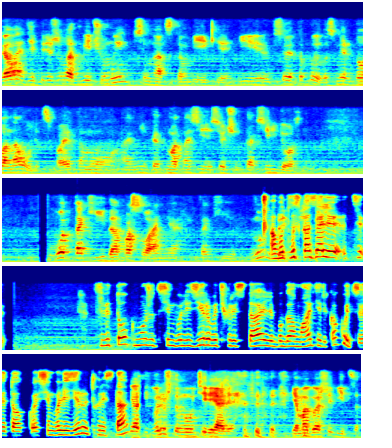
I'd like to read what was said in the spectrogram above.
Голландия пережила две чумы в 17 веке, и все это было. Смерть была на улице, поэтому они к этому относились очень так серьезно. Вот такие, да, послания. Такие. Ну, а вот вы сказали, цветок может символизировать Христа или Богоматери. Какой цветок символизирует Христа? Я не говорю, что мы утеряли. Я могу ошибиться.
